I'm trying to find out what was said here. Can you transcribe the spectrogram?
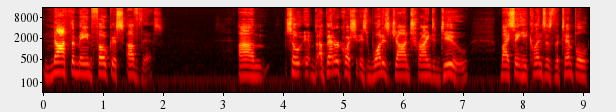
not the main focus of this. Um, so a better question is what is John trying to do by saying he cleanses the temple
